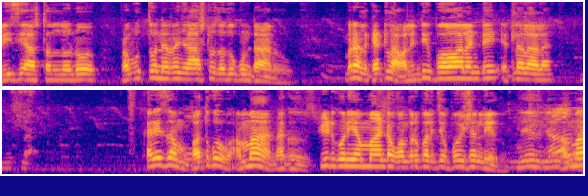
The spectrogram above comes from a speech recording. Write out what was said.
బీసీ హాస్టల్లోనో ప్రభుత్వం నిర్ణయించిన హాస్టల్ చదువుకుంటారు. మరి వాళ్ళకి ఎట్లా? వాళ్ళ ఇంటికి పోవాలంటే ఎట్లా వెళ్ళాలా కనీసం బతుకు అమ్మా నాకు స్వీట్ కొని అమ్మా అంటే వంద రూపాయలు ఇచ్చే పొజిషన్ లేదు. అమ్మా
